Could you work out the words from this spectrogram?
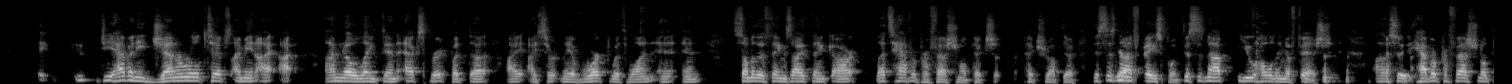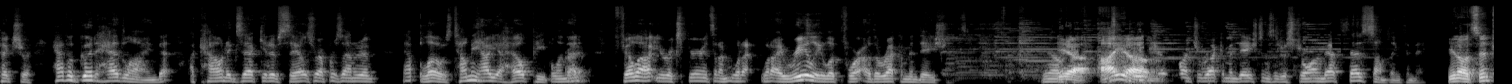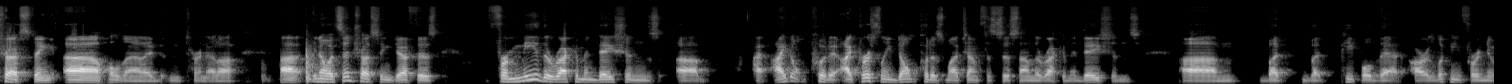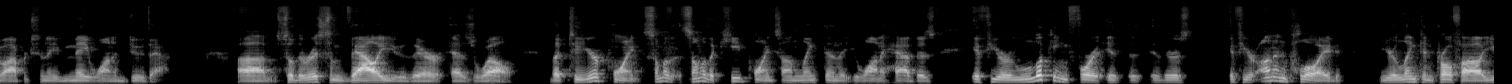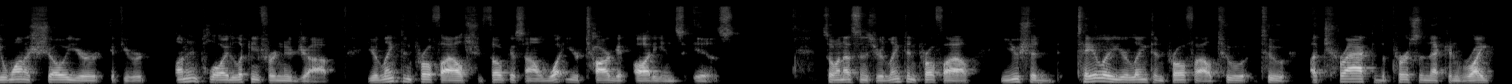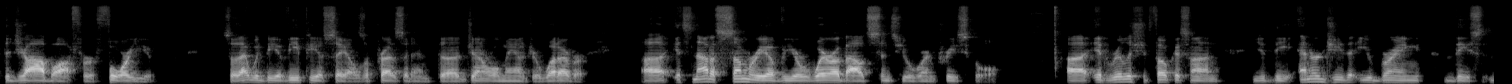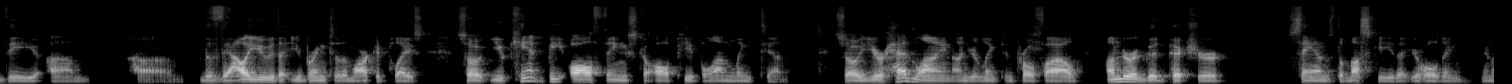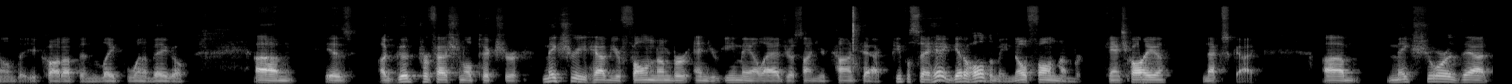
do you have any general tips? I mean, I, I I'm no LinkedIn expert, but uh, I, I, certainly have worked with one. And, and, some of the things I think are let's have a professional picture picture up there. This is yeah. not Facebook. This is not you holding a fish. Uh, so have a professional picture. Have a good headline that account executive, sales representative that blows. Tell me how you help people, and right. then fill out your experience. And what I, what I really look for are the recommendations. You know, yeah, I um, a bunch of recommendations that are strong. That says something to me. You know, it's interesting. Uh, hold on, I didn't turn that off. Uh, you know, what's interesting, Jeff, is for me the recommendations. Uh, I, I, don't put it. I personally don't put as much emphasis on the recommendations, um, but but people that are looking for a new opportunity may want to do that. Um, so there is some value there as well. But to your point, some of the, some of the key points on LinkedIn that you want to have is if you're looking for it, it, it there's if you're unemployed your LinkedIn profile, you want to show your, if you're unemployed looking for a new job, your LinkedIn profile should focus on what your target audience is. So, in essence, your LinkedIn profile, you should tailor your LinkedIn profile to, to attract the person that can write the job offer for you. So, that would be a VP of sales, a president, a general manager, whatever. Uh, it's not a summary of your whereabouts since you were in preschool. Uh, it really should focus on you, the energy that you bring, the the um, uh, the value that you bring to the marketplace. So you can't be all things to all people on LinkedIn. So your headline on your LinkedIn profile under a good picture, sans the muskie that you're holding, you know, that you caught up in Lake Winnebago, um, is a good professional picture. Make sure you have your phone number and your email address on your contact. People say, "Hey, get a hold of me." No phone number. Can't call you next guy. Um, make sure that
